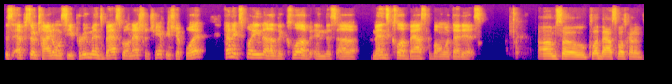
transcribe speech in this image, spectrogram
this episode title and see Purdue Men's Basketball National Championship. What kind of explain uh, the club in this uh, men's club basketball and what that is? Um, so club basketball is kind of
